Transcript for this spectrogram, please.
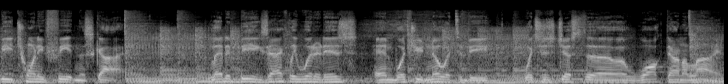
be 20 feet in the sky. Let it be exactly what it is and what you know it to be, which is just a walk down a line.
